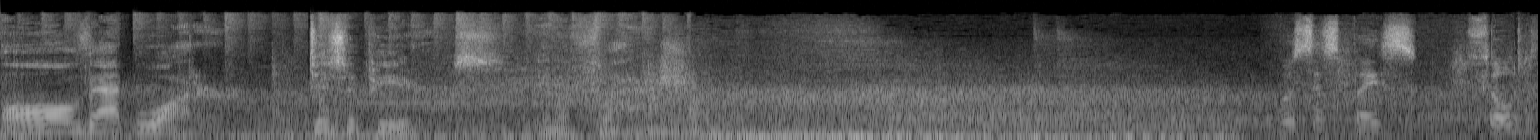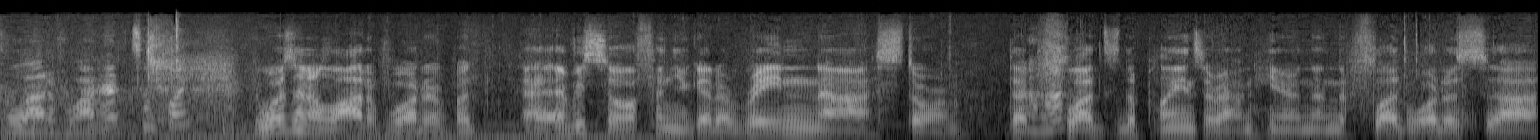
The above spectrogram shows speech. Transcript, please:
All that water disappears in a flash. Was this place filled with a lot of water at some point? It wasn't a lot of water, but uh, every so often you get a rain uh, storm that Uh-huh. floods the plains around here, and then the floodwaters uh,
